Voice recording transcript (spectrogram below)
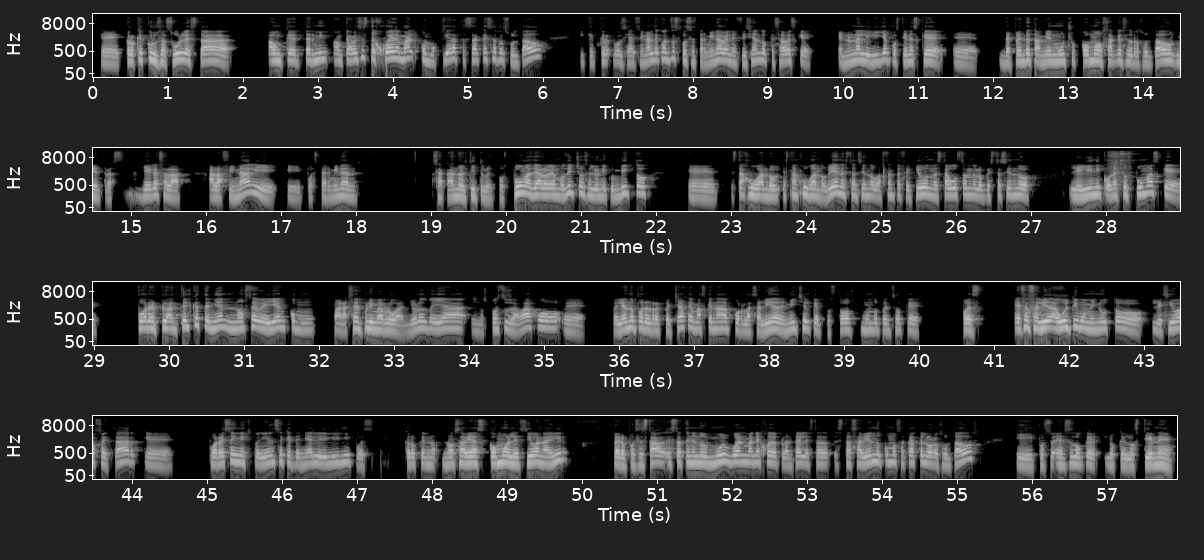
eh, creo que Cruz Azul está, aunque, termine, aunque a veces te juegue mal, como quiera te saca ese resultado y que pues, al final de cuentas pues se termina beneficiando, que sabes que en una liguilla pues tienes que, eh, depende también mucho cómo saques el resultado mientras llegas a la, a la final y, y, pues terminan sacando el título. Y pues Pumas, ya lo habíamos dicho, es el único invicto, eh, está jugando, están jugando bien, están siendo bastante efectivos, me está gustando lo que está haciendo Lilini con estos Pumas que por el plantel que tenían no se veían como para ser primer lugar. Yo los veía en los puestos de abajo, eh, peleando por el repechaje, más que nada por la salida de Mitchell, que pues todo el mundo pensó que pues esa salida a último minuto les iba a afectar, que por esa inexperiencia que tenía Lilini, pues creo que no, no sabías cómo les iban a ir, pero pues está, está teniendo un muy buen manejo de plantel, está, está sabiendo cómo sacarte los resultados y pues eso es lo que, lo que los tiene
